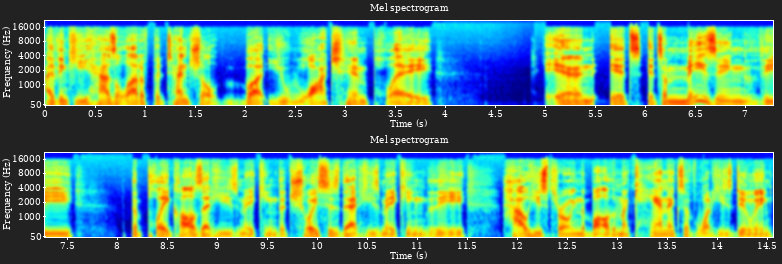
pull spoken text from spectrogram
I think he has a lot of potential, but you watch him play and it's it's amazing the the play calls that he's making, the choices that he's making, the how he's throwing the ball, the mechanics of what he's doing.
